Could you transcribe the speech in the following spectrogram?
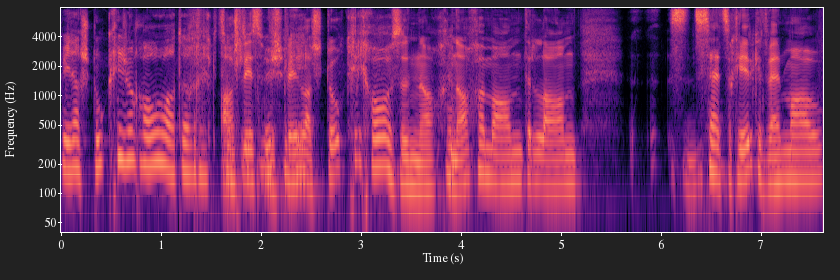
wieder Stücke schon gekommen? Oder Anschliessend ist wieder Stücke gekommen, also nach, ja. nach einem anderen Land. Das hat sich irgendwann mal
